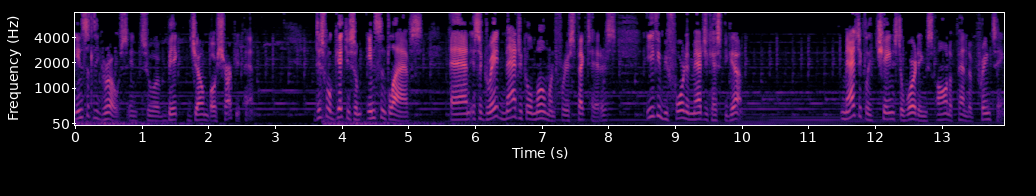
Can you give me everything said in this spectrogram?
instantly grows into a big jumbo Sharpie pen. This will get you some instant laughs and it's a great magical moment for your spectators, even before the magic has begun. Magically change the wordings on the pen the printing.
